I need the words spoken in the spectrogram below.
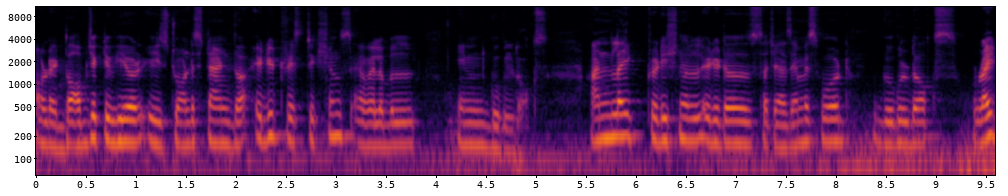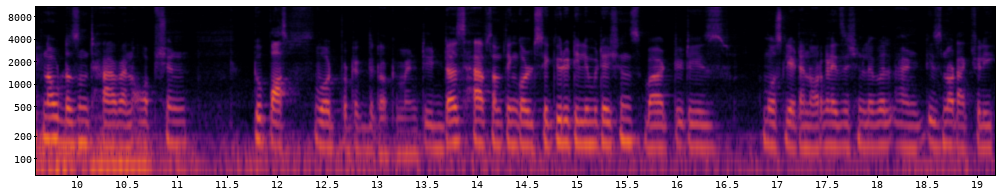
Alright, the objective here is to understand the edit restrictions available in Google Docs. Unlike traditional editors such as MS Word, Google Docs right now doesn't have an option to password protect the document. It does have something called security limitations, but it is mostly at an organization level and is not actually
